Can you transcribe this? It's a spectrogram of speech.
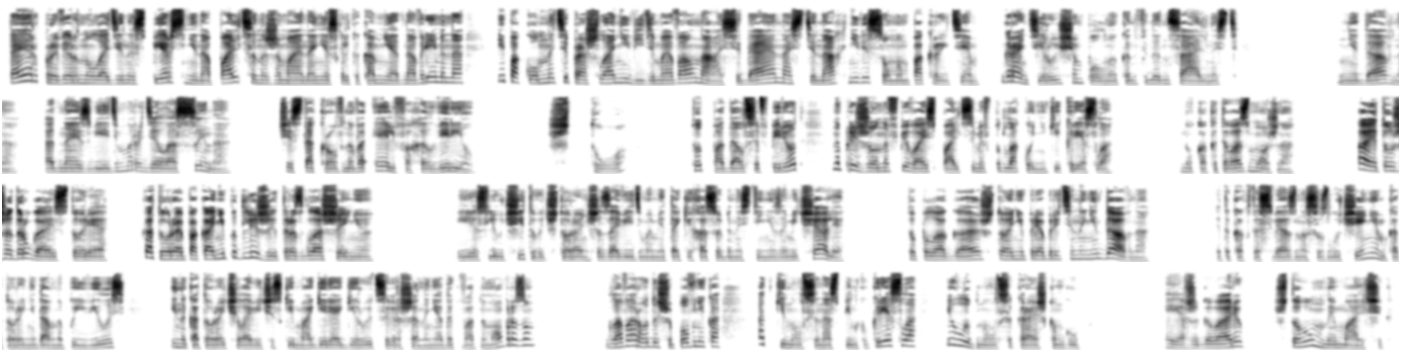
Таэр провернул один из перстней на пальце, нажимая на несколько камней одновременно, и по комнате прошла невидимая волна, оседая на стенах невесомым покрытием, гарантирующим полную конфиденциальность. Недавно одна из ведьм родила сына, чистокровного эльфа Хелверил. «Что?» Тот подался вперед, напряженно впиваясь пальцами в подлокотники кресла. «Ну как это возможно?» «А это уже другая история, которая пока не подлежит разглашению». И если учитывать, что раньше за ведьмами таких особенностей не замечали, то полагаю, что они приобретены недавно. Это как-то связано с излучением, которое недавно появилось и на которое человеческие маги реагируют совершенно неадекватным образом? Глава рода шиповника откинулся на спинку кресла и улыбнулся краешком губ. «Я же говорю, что умный мальчик.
